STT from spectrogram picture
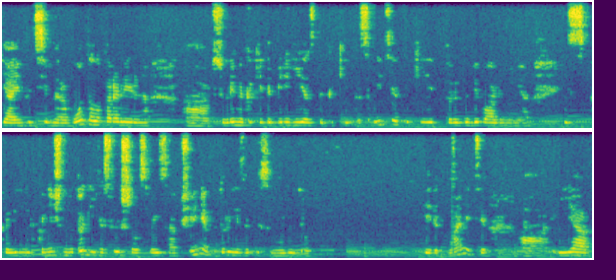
я интенсивно работала параллельно. А, все время какие-то переезды, какие-то события такие, которые выбивали меня из колеи. В конечном итоге я слышала свои сообщения, которые я записывала людям перед памяти. А, и я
